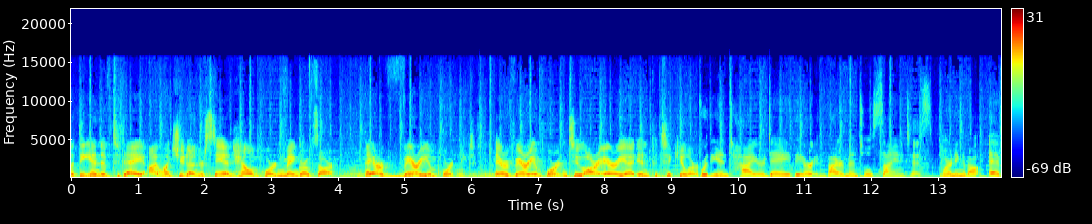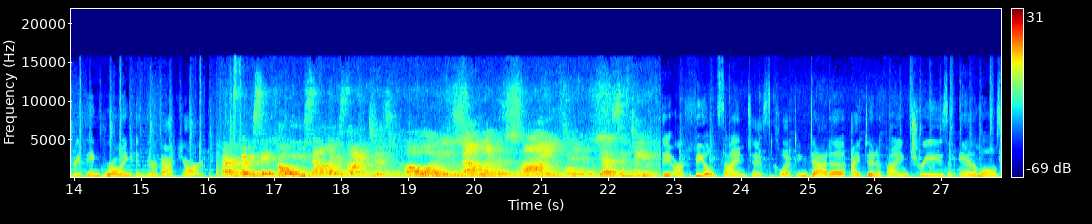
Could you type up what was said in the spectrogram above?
At the end of today, I want you to understand how important mangroves are. They are very important. They are very important to our area in particular. For the entire day, they are environmental scientists learning about everything growing in their backyard. Everybody say, Coa, you sound like a scientist. Coa, you sound like a scientist. Yes, indeed. They are field scientists collecting data, identifying trees and animals.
